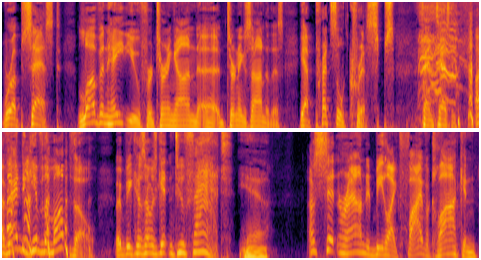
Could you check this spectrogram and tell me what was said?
We're obsessed. Love and hate you for turning on, uh, turning us on to this. Yeah, pretzel crisps, fantastic. I've had to give them up though because I was getting too fat. Yeah. I was sitting around. It'd be like five o'clock, and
